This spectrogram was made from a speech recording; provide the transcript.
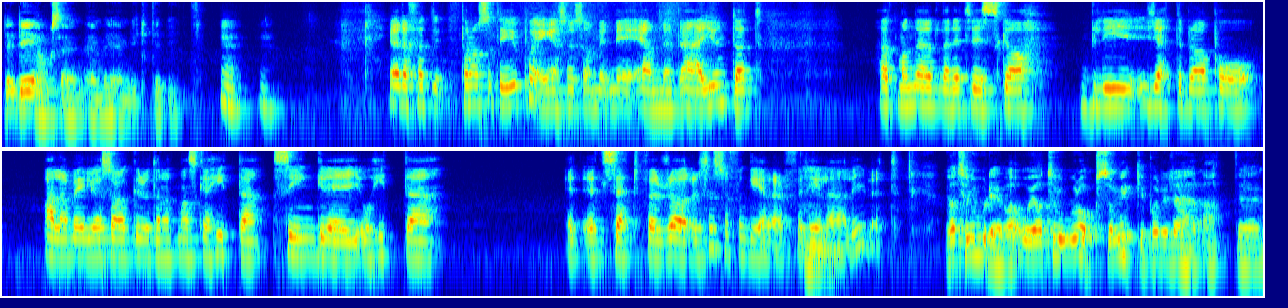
det, det, är också en, en, en viktig bit. Mm, mm. Ja, därför att på något sätt är ju poängen som jag sa med, med ämnet är ju inte att, att man nödvändigtvis ska bli jättebra på alla möjliga saker utan att man ska hitta sin grej och hitta ett, ett sätt för rörelse som fungerar för mm. hela livet. Jag tror det va? och jag tror också mycket på det där att, eh,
